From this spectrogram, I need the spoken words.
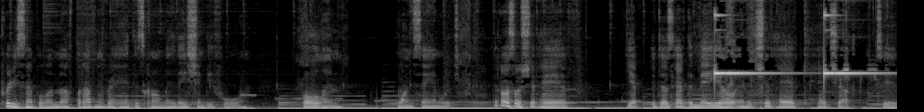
Pretty simple enough, but I've never had this combination before. All in one sandwich. It also should have, yep, it does have the mayo, and it should have ketchup too.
